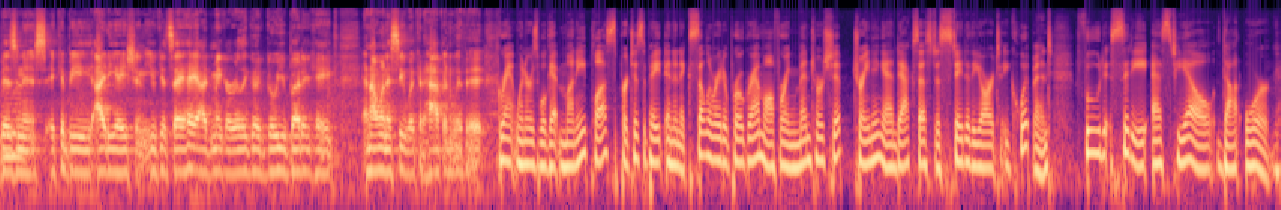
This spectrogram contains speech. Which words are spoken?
business. Mm-hmm. it could be ideation. You could say hey i'd make a really good gooey butter cake and i want to see what could happen with it. Grant winners will get money plus participate in an accelerator program offering mentorship, training, and access to state of the art equipment foodcitystl.org.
